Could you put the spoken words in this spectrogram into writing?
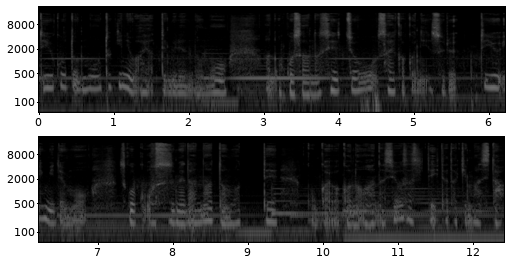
ていうことも時にはやってみるのもあのお子さんの成長を再確認するっていう意味でもすごくおすすめだなと思って今回はこのお話をさせていただきました。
